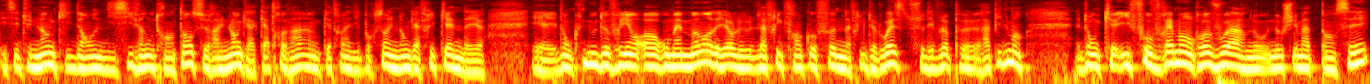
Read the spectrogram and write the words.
Et c'est une langue qui, d'ici 20 ou 30 ans, sera une langue à 80 ou 90%, une langue africaine d'ailleurs. Et donc nous devrions, or au même moment, d'ailleurs, l'Afrique francophone, l'Afrique de l'Ouest se développe euh, rapidement. Donc il faut vraiment revoir nos, nos, schémas de pensée.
